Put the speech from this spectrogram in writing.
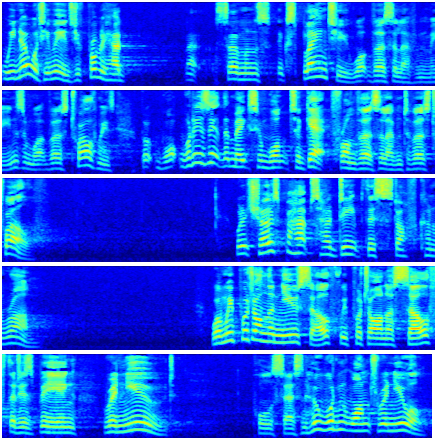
we know what he means. You've probably had uh, sermons explain to you what verse 11 means and what verse 12 means. But what, what is it that makes him want to get from verse 11 to verse 12? Well, it shows perhaps how deep this stuff can run. When we put on the new self, we put on a self that is being renewed, Paul says. And who wouldn't want renewal?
